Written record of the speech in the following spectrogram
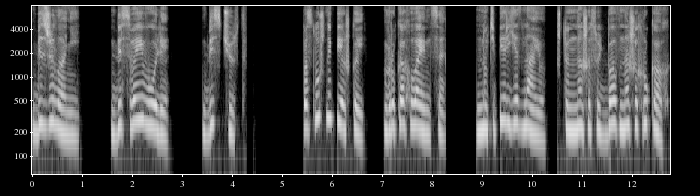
без желаний, без своей воли, без чувств. Послушной пешкой, в руках Лайнца. Но теперь я знаю, что наша судьба в наших руках.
